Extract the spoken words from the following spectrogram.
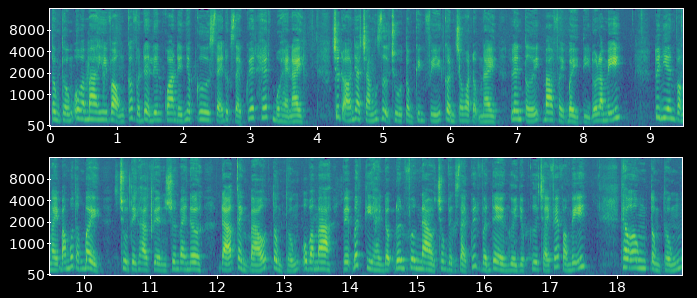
Tổng thống Obama hy vọng các vấn đề liên quan đến nhập cư sẽ được giải quyết hết mùa hè này. Trước đó, Nhà Trắng dự trù tổng kinh phí cần cho hoạt động này lên tới 3,7 tỷ đô la Mỹ. Tuy nhiên, vào ngày 31 tháng 7, Chủ tịch Hạ viện John Boehner đã cảnh báo Tổng thống Obama về bất kỳ hành động đơn phương nào trong việc giải quyết vấn đề người nhập cư trái phép vào Mỹ. Theo ông, Tổng thống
